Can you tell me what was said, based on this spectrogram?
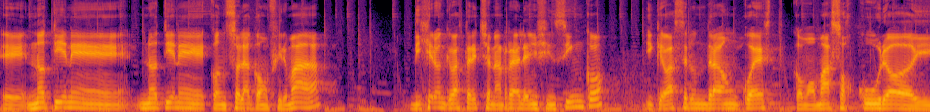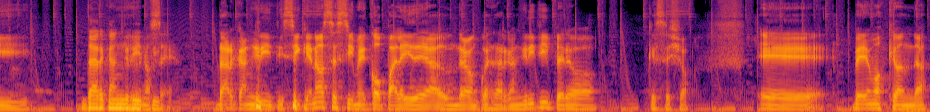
Eh, no, tiene, no tiene consola confirmada. Dijeron que va a estar hecho en Unreal Engine 5 y que va a ser un Dragon Quest como más oscuro y... Dark and Gritty. No sé. Dark and Gritty. Sí, que no sé si me copa la idea de un Dragon Quest Dark and Gritty, pero qué sé yo. Eh, veremos qué onda.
